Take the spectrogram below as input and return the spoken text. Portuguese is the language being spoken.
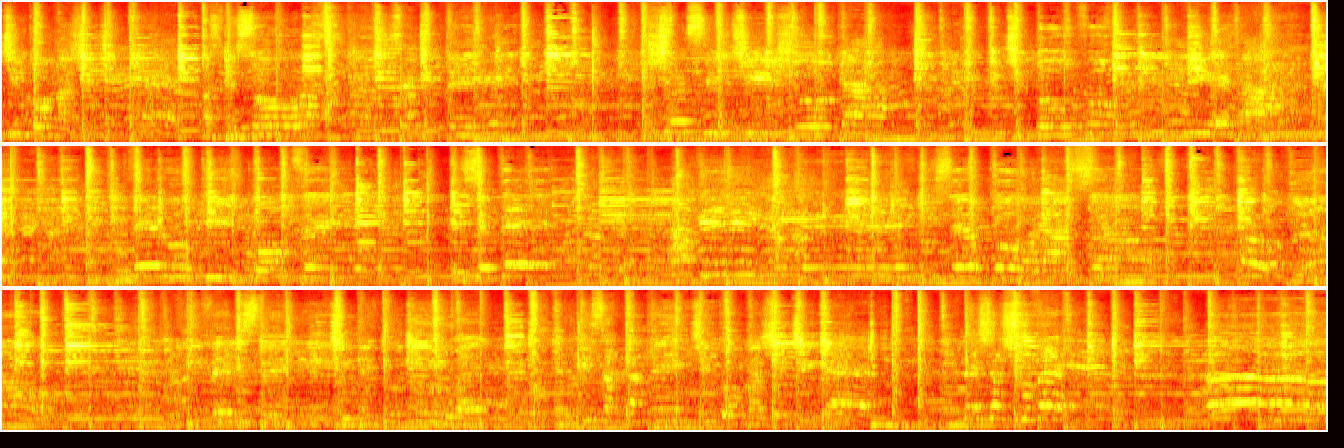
gente como a gente quer. As pessoas sempre têm Chance de jogar De novo. oh.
